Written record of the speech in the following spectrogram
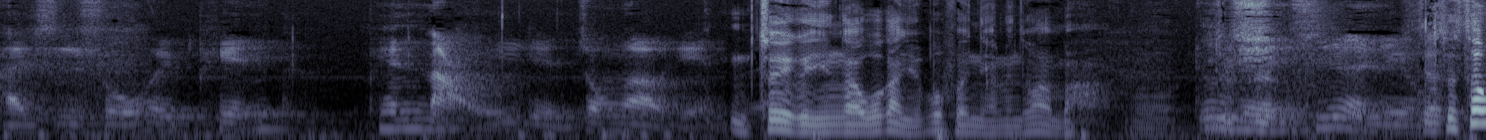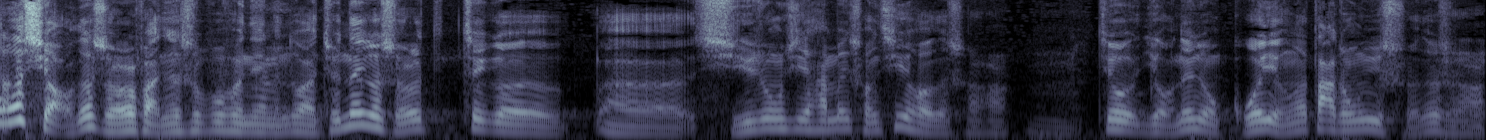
还是说会偏偏老一点、中老年？嗯这个应该我感觉不分年龄段吧。就年轻人也有在在我小的时候，反正是不分年龄段，就那个时候，这个呃洗浴中心还没成气候的时候，就有那种国营的大众浴池的时候，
